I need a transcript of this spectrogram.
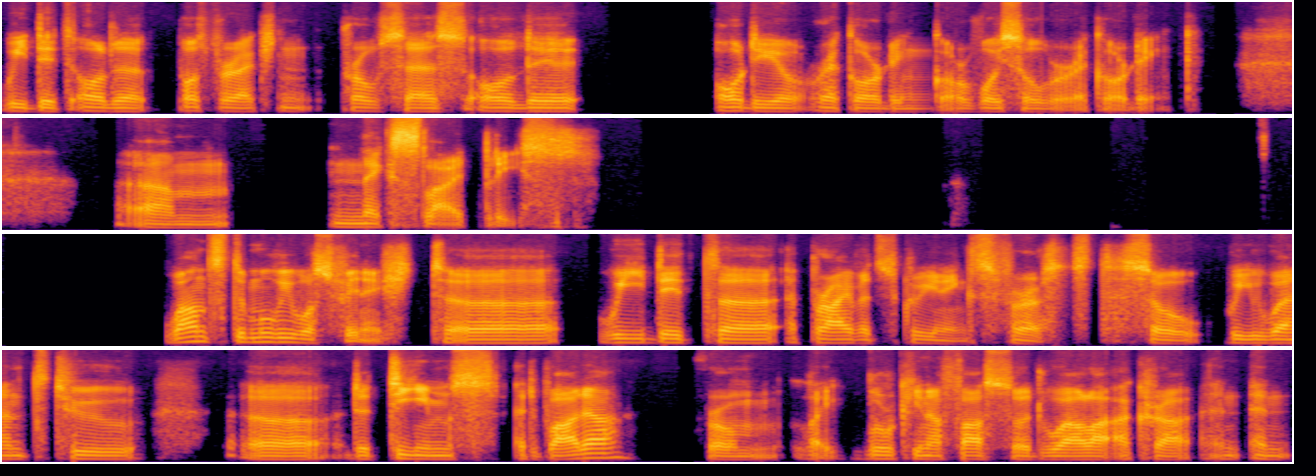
we did all the post-production process, all the audio recording or voiceover recording. Um, next slide, please. Once the movie was finished, uh, we did uh, a private screenings first. So we went to uh, the teams at WADA from like Burkina Faso, Douala, Accra, and, and,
